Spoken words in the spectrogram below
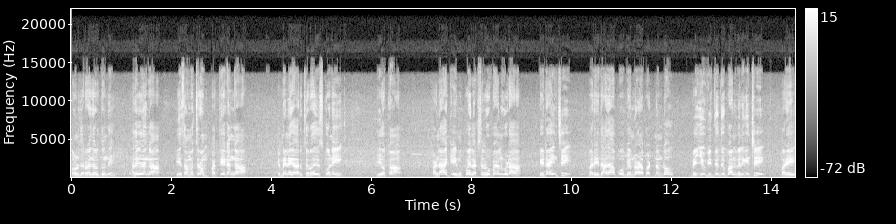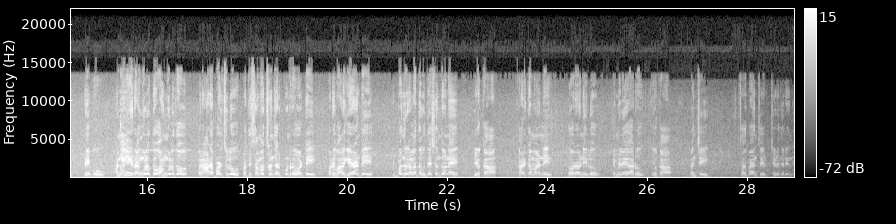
పనులు జరగడం జరుగుతుంది. అదేవిధంగా ఈ సంవత్సరం ప్రత్యేకంగా ఎమ్మెల్యే గారు చొరవ తీసుకొని ఈ యొక్క పండగకి ముప్పై లక్షల రూపాయలు కూడా కేటాయించి మరి దాదాపు వేములవాడ పట్టణంలో వెయ్యి విద్యుత్ దీపాలను వెలిగించి మరి రేపు అన్ని రంగులతో హంగులతో మరి ఆడపడుచులు ప్రతి సంవత్సరం జరుపుకుంటారు కాబట్టి మరి వాళ్ళకి ఎలాంటి ఇబ్బందులు కలగదన్న ఉద్దేశంతోనే ఈ యొక్క కార్యక్రమాన్ని గౌరవనీయులు ఎమ్మెల్యే గారు ఈ యొక్క మంచి సదుపాయం చేయడం జరిగింది.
